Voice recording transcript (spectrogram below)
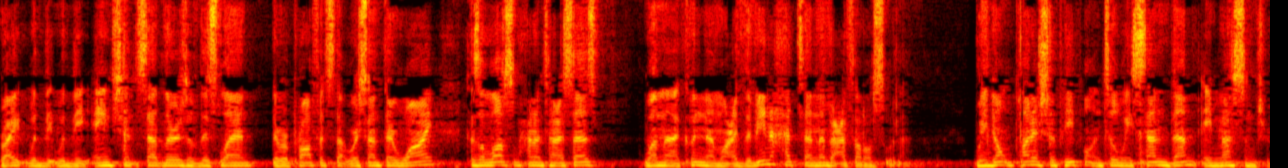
right? With the, with the ancient settlers of this land. There were prophets that were sent there. Why? Because Allah subhanahu wa ta'ala says, وَمَا كُنَّا مُعَذِّبِينَ حَتَّى نَبْعَثَ رَسُولًا we don't punish a people until we send them a messenger.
